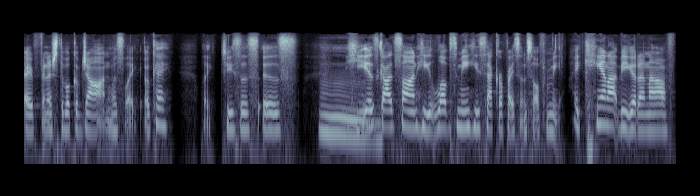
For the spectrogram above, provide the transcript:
I finished the book of John was like, okay, like Jesus is he is hmm. God's son. He loves me. He sacrificed himself for me. I cannot be good enough,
